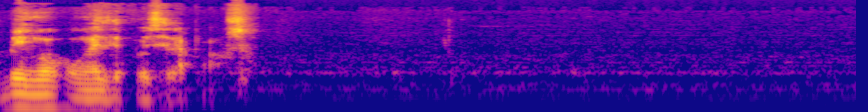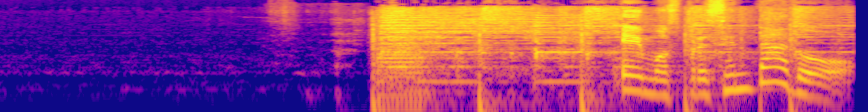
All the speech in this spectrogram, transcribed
Vengo con él después de la pausa. Hemos presentado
